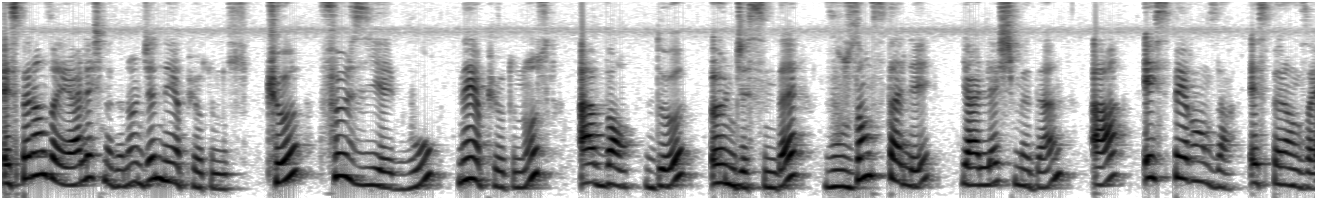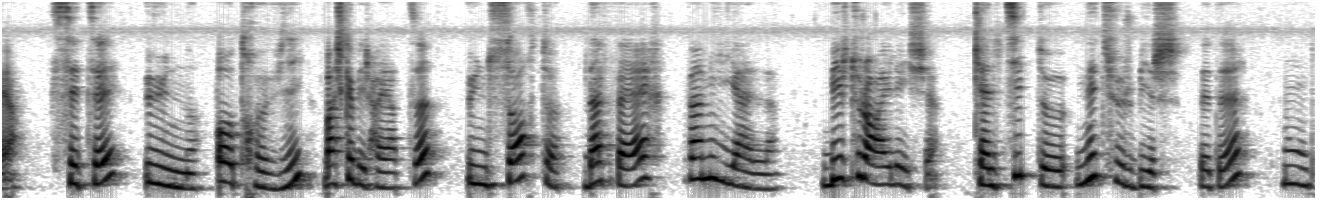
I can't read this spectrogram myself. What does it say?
Esperanza'ya yerleşmeden önce ne yapıyordunuz? Que faisiez-vous? Ne yapıyordunuz? Avant de, öncesinde, vous installer, yerleşmeden, à Esperanza, Esperanza'ya. C'était une autre vie, başka bir hayattı. Une sorte d'affaire familiale. Bir tür aile işi. Quel type de, ne tür bir dedi. Ne oldu?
